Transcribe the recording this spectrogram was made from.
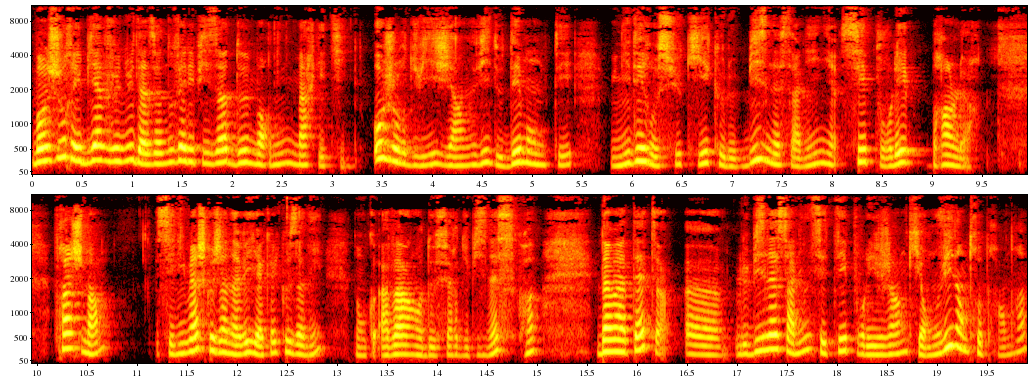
Bonjour et bienvenue dans un nouvel épisode de Morning Marketing. Aujourd'hui, j'ai envie de démonter une idée reçue qui est que le business en ligne, c'est pour les branleurs. Franchement, c'est l'image que j'en avais il y a quelques années, donc avant de faire du business, quoi. Dans ma tête, euh, le business en ligne, c'était pour les gens qui ont envie d'entreprendre,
